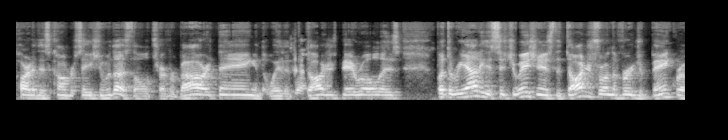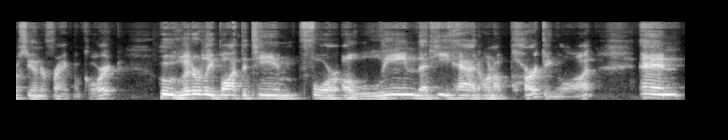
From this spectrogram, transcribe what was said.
part of this conversation with us, the whole Trevor Bauer thing and the way that the Dodgers payroll is. But the reality of the situation is the Dodgers were on the verge of bankruptcy under Frank McCourt, who literally bought the team for a lien that he had on a parking lot. And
